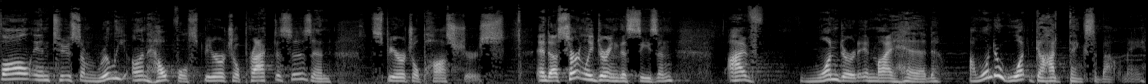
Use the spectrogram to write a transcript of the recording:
fall into some really unhelpful spiritual practices and spiritual postures. And uh, certainly during this season, I've wondered in my head, I wonder what God thinks about me.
